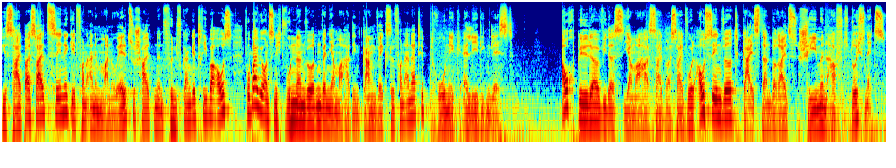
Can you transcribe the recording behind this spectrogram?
Die Side-by-Side-Szene geht von einem manuell zu schaltenden Fünfganggetriebe aus, wobei wir uns nicht wundern würden, wenn Yamaha den Gangwechsel von einer Tiptronic erledigen lässt auch Bilder, wie das Yamaha Side-by-Side -Side wohl aussehen wird, geistern bereits schemenhaft durchs Netz.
